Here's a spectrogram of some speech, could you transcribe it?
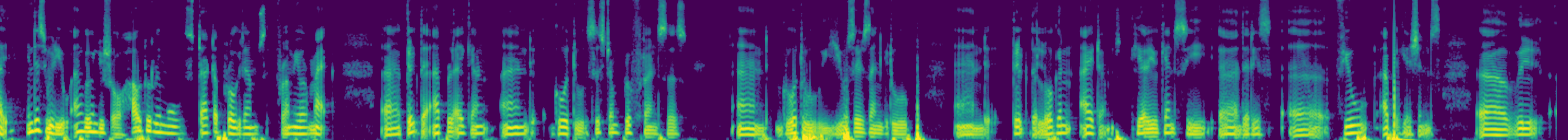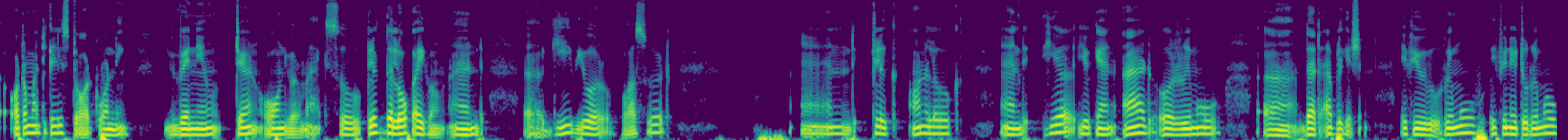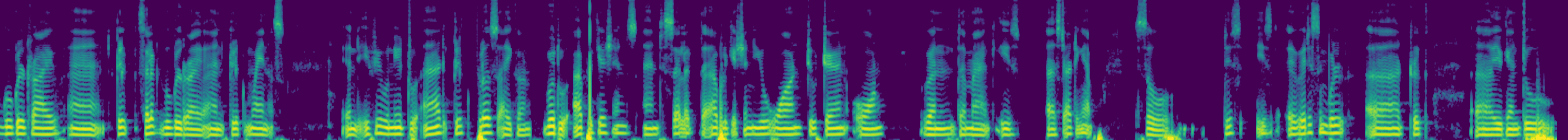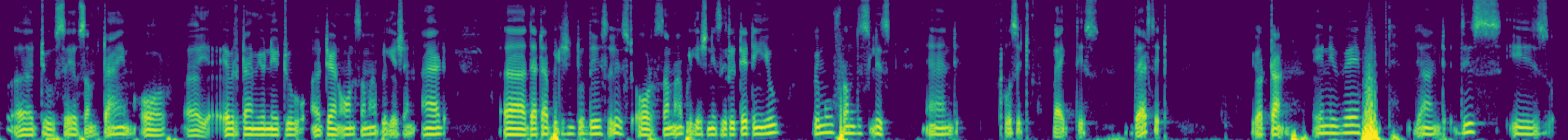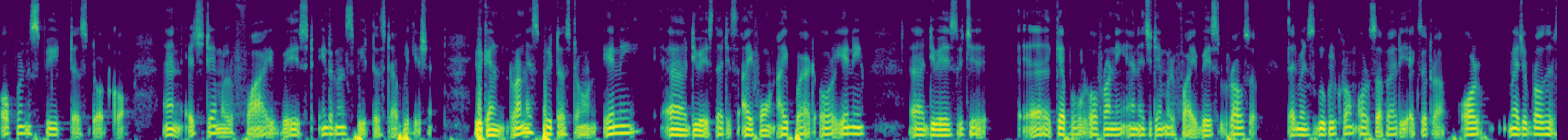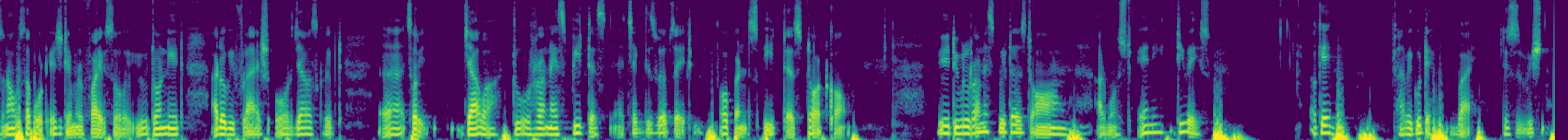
Hi, in this video I'm going to show how to remove startup programs from your Mac. Uh, click the Apple icon and go to system preferences and go to users and group and click the login items. Here you can see uh, there is a few applications uh, will automatically start running when you turn on your Mac. So click the lock icon and uh, give your password and click unlock. And here you can add or remove uh, that application. If you remove if you need to remove google drive and click select google drive and click minus. And if you need to add click plus icon go to applications and select the application you want to turn on when the mac is uh, starting up. So this is a very simple uh, trick you can do uh, to save some time or uh, every time you need to uh, turn on some application add uh, that application to this list or some application is irritating you remove from this list and close it like this. That's it. You're done. Anyway and this is openspeedtest.com an html5 based internet speed test application. You can run a speed test on any uh, device that is iphone ipad or any uh, device which is uh, capable of running an html5 based browser. That means google chrome or safari etc all major browsers now support html5 so you don't need adobe flash or javascript uh, sorry java to run a speed test. Uh, check this website openspeedtest.com it will run a speed test on almost any device. Okay have a good day. Bye this is vishnu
